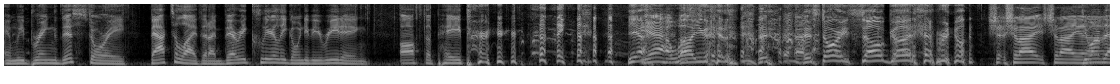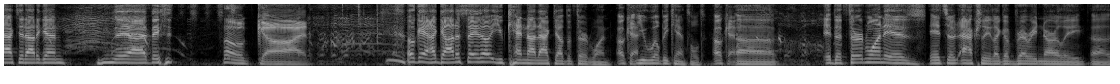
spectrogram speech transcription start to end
and we bring this story back to life that I'm very clearly going to be reading off the paper. yeah. Yeah, Oh, what's- you guys, this story's so good, everyone. Sh- should I? Should I? Uh, Do you want him to act it out again? yeah, I think. Oh god. Okay, I gotta say though, you cannot act out the third one. Okay. You will be canceled. Okay. Uh, it- the third one is it's a, actually like a very gnarly uh,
